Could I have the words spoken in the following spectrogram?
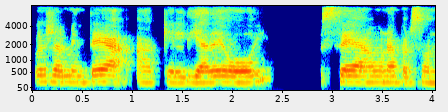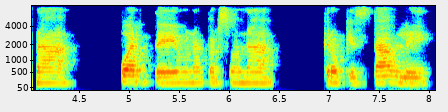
pues realmente a que el día de hoy sea una persona fuerte, una persona creo que estable,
